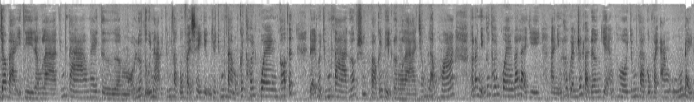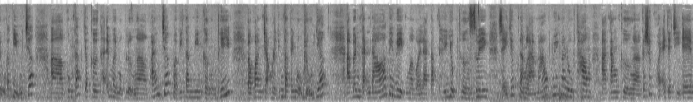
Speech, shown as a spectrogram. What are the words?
Cho vậy thì rằng là chúng ta ngay từ mỗi lứa tuổi nào thì chúng ta cũng phải xây dựng cho chúng ta một cái thói quen có ích để mà chúng ta góp sức vào cái việc rằng là chống lão hóa. Đó những cái thói quen đó là gì? À, những thói quen rất là đơn giản thôi chúng ta cũng phải ăn uống đầy đủ các dưỡng chất à, cung cấp cho cơ thể mình một lượng à, khoáng chất và vitamin cần thiết. Và quan trọng là chúng ta phải ngủ đủ giấc. À, bên cạnh đó cái việc mà gọi là tập thể dục thường xuyên sẽ giúp rằng là máu huyết nó lưu thông à, tăng cường à, cái sức khỏe cho chị em.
